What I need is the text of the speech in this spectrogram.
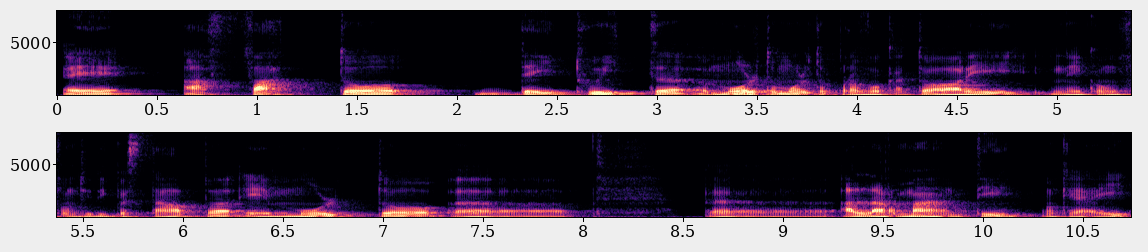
e ha fatto dei tweet molto molto provocatori nei confronti di quest'app e molto... Uh, eh, allarmanti, ok?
